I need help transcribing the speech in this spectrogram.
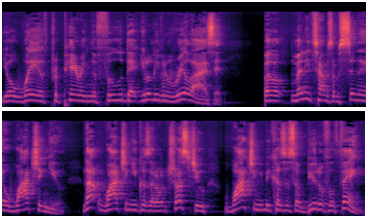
your way of preparing the food that you don't even realize it. But many times I'm sitting there watching you, not watching you because I don't trust you, watching you because it's a beautiful thing.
